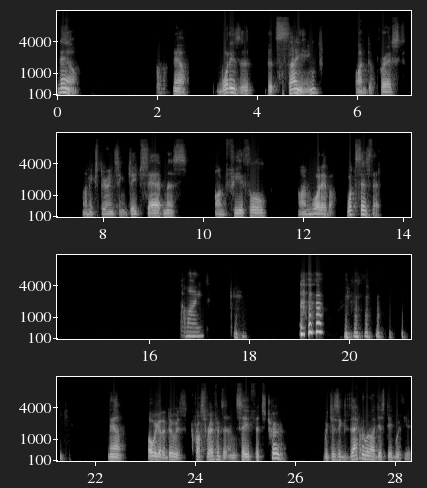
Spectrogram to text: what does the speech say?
now. Now, what is it that's saying, I'm depressed, I'm experiencing deep sadness, I'm fearful, I'm whatever? What says that? The mind. now, all we got to do is cross reference it and see if it's true, which is exactly what I just did with you.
